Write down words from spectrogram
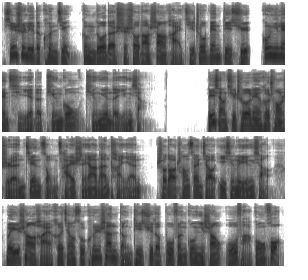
新势力的困境更多的是受到上海及周边地区供应链企业的停工停运的影响。理想汽车联合创始人兼总裁沈亚楠坦言，受到长三角疫情的影响，位于上海和江苏昆山等地区的部分供应商无法供货，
